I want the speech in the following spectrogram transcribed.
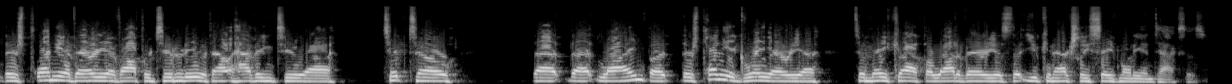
there's plenty of area of opportunity without having to uh, tiptoe that that line, but there's plenty of gray area to make up a lot of areas that you can actually save money in taxes.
